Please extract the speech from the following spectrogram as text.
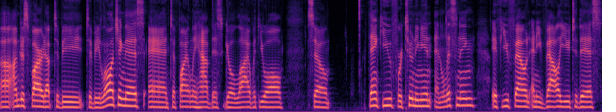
Uh, I'm just fired up to be to be launching this and to finally have this go live with you all. So Thank you for tuning in and listening. If you found any value to this,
